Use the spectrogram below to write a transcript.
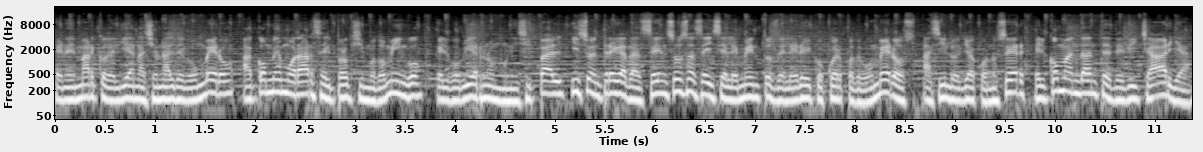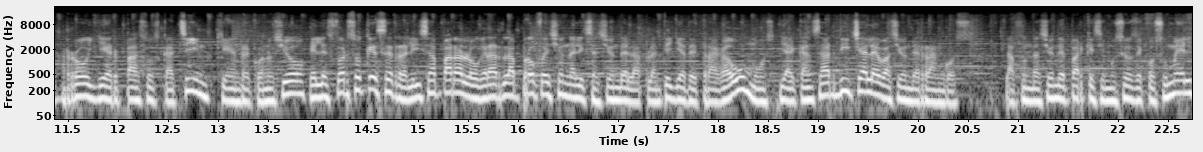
En el marco del Día Nacional del Bombero, a conmemorarse el próximo domingo, el gobierno municipal hizo entrega de ascensos a seis elementos del heroico cuerpo de bomberos. Así lo dio a conocer el comandante de dicha área, Roger Pasos Katzin, quien reconoció el esfuerzo que se realiza para lograr la profesionalización de la plantilla de tragahumos y alcanzar dicha elevación de rangos. La Fundación de Parques y Museos de Cozumel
